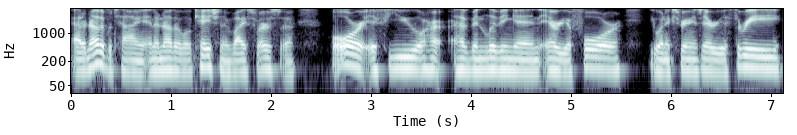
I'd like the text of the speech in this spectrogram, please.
at another battalion in another location and vice versa. Or if you are, have been living in area four, you want to experience area three,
